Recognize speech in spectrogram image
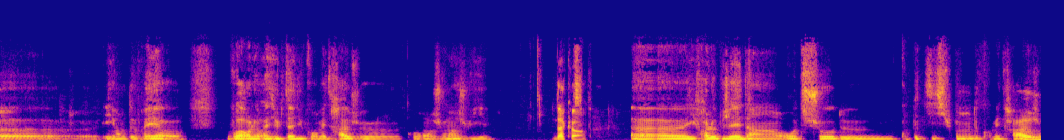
Euh, et on devrait voir le résultat du court métrage courant juin-juillet. D'accord. il fera l'objet d'un roadshow de compétition de court métrage.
